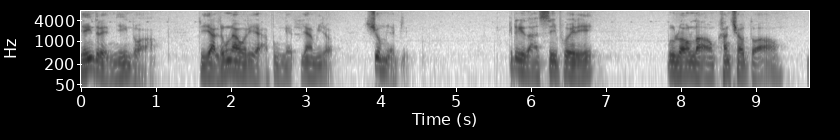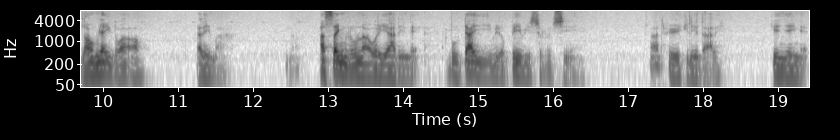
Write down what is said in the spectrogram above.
ငိမ့်တဲ့ငိမ့်သွားအောင်ဒီကလုံလဝရိယအပူနဲ့ပြန်ပြီးတော့ရှုမြက်ပြစ်ကိရိတာစေးဖွဲတွေပူလောင်လာအောင်ခန်းချောက်သွားအောင်လောင်မြိုက်သွားအောင်အဲဒီမှာနော်အစိမ့်လုံလဝရိယတွေနဲ့အပူတိုက်ပြီးတော့ပေးပြီးဆိုလို့ရှိရင်အားတဖြည်းကိရိတာတွေကင်းငိမ့်တဲ့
